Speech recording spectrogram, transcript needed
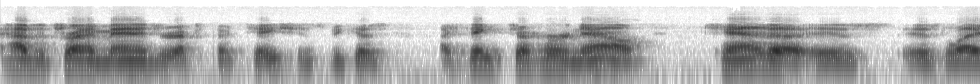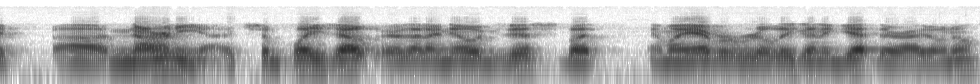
had to try and manage her expectations because I think to her now, Canada is is like uh, Narnia. It's some place out there that I know exists, but am I ever really going to get there? I don't know.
